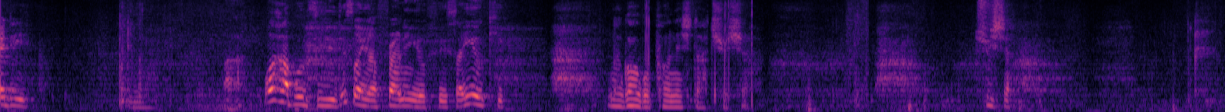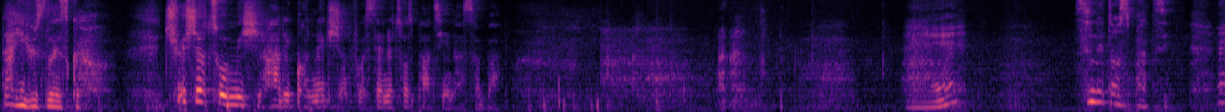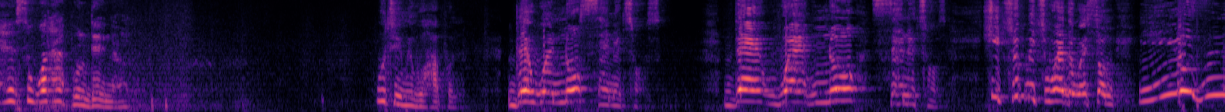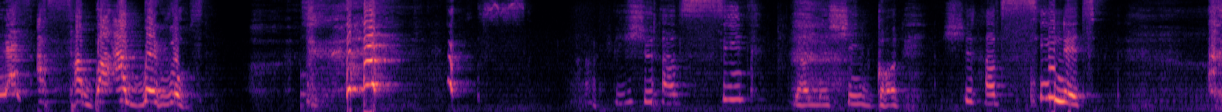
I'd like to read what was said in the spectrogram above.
Already. Uh, what happened to you? This one you're frowning your face. Are you okay? Now God will punish that Trisha. Trisha. That useless girl. Trisha told me she had a connection for Senator's party in Asaba. Eh? Senator's party. Eh, so what happened there now? What do you mean what happened? There were no senators. There were no senators. She took me to where there were some useless Asaba Agberos. you should have seen the machine gun. You should have seen it.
